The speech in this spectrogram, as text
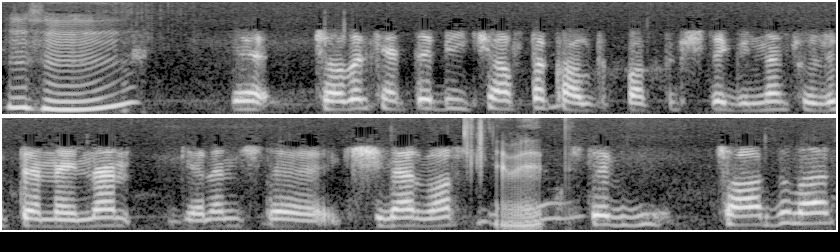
Hı hı. Ve Çadırkent'te bir iki hafta kaldık. Baktık işte Gündem Çocuk Derneği'nden gelen işte kişiler var. Evet. İşte bizi çağırdılar.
